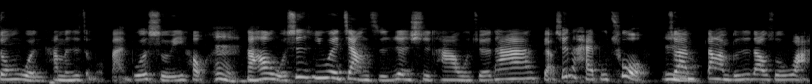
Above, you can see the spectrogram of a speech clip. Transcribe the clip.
中文他们是怎么办，不过属于后，嗯，然后我是因为这样子认识他，我觉得他表现的还不错，虽然当然不是到说哇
